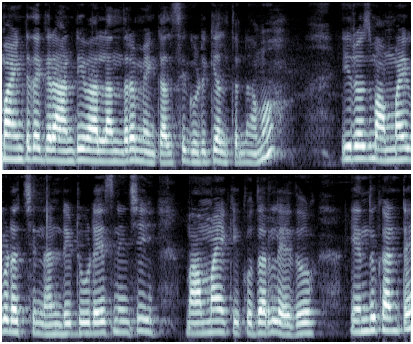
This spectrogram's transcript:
మా ఇంటి దగ్గర ఆంటీ వాళ్ళందరం మేము కలిసి గుడికి వెళ్తున్నాము. ఈరోజు మా అమ్మాయి కూడా వచ్చిందండి. టూ డేస్ నుంచి మా అమ్మాయికి కుదరలేదు. ఎందుకంటే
